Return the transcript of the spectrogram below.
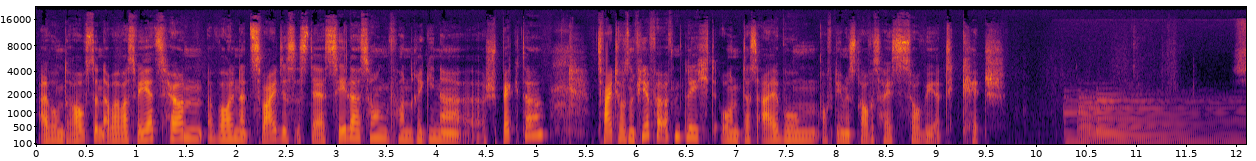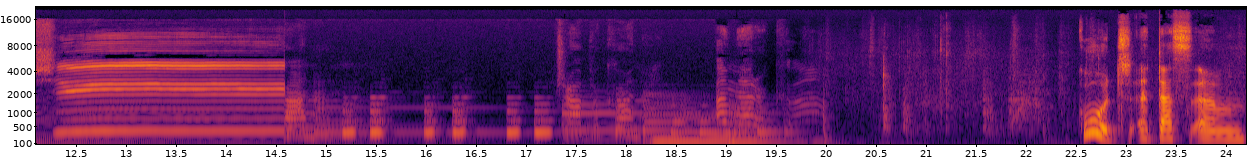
Album drauf sind. Aber was wir jetzt hören wollen, ein zweites ist der Sailor-Song von Regina äh, Spektor, 2004 veröffentlicht und das Album, auf dem es drauf ist, heißt Soviet Kitsch. Gut, äh, das ähm,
